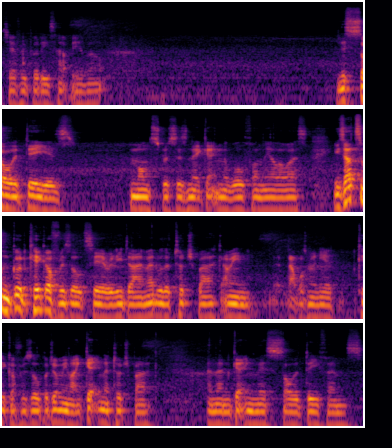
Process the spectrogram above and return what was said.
which everybody's happy about. This solid D is monstrous, isn't it? Getting the wolf on the LOS. He's had some good kickoff results here, really, Diomed, with a touchback. I mean, that wasn't really a kickoff result, but do you know I mean? Like getting the touchback and then getting this solid defense,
